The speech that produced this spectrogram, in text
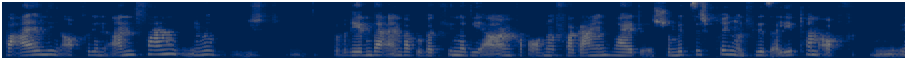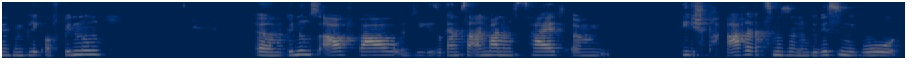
vor allen Dingen auch für den Anfang. Ne, wir reden da einfach über Kinder, die einfach auch eine Vergangenheit schon mit sich bringen und vieles erlebt haben, auch im Hinblick auf Bindung, ähm, Bindungsaufbau und diese ganze Anbahnungszeit, ähm, die Sprache zumindest in einem gewissen Niveau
